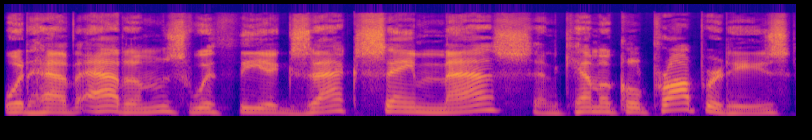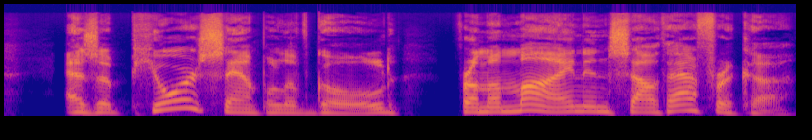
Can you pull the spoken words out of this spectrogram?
would have atoms with the exact same mass and chemical properties as a pure sample of gold from a mine in South Africa.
